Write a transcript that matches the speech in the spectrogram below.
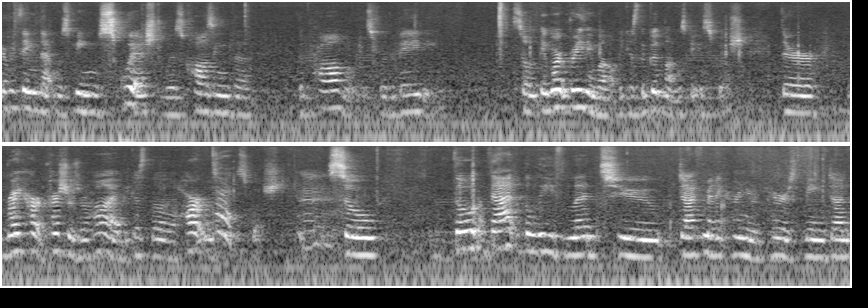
everything that was being squished was causing the, the problems for the baby. So they weren't breathing well because the good lung was being squished. Their right heart pressures were high because the heart was being squished. Mm. So though that belief led to diaphragmatic hernia repairs being done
